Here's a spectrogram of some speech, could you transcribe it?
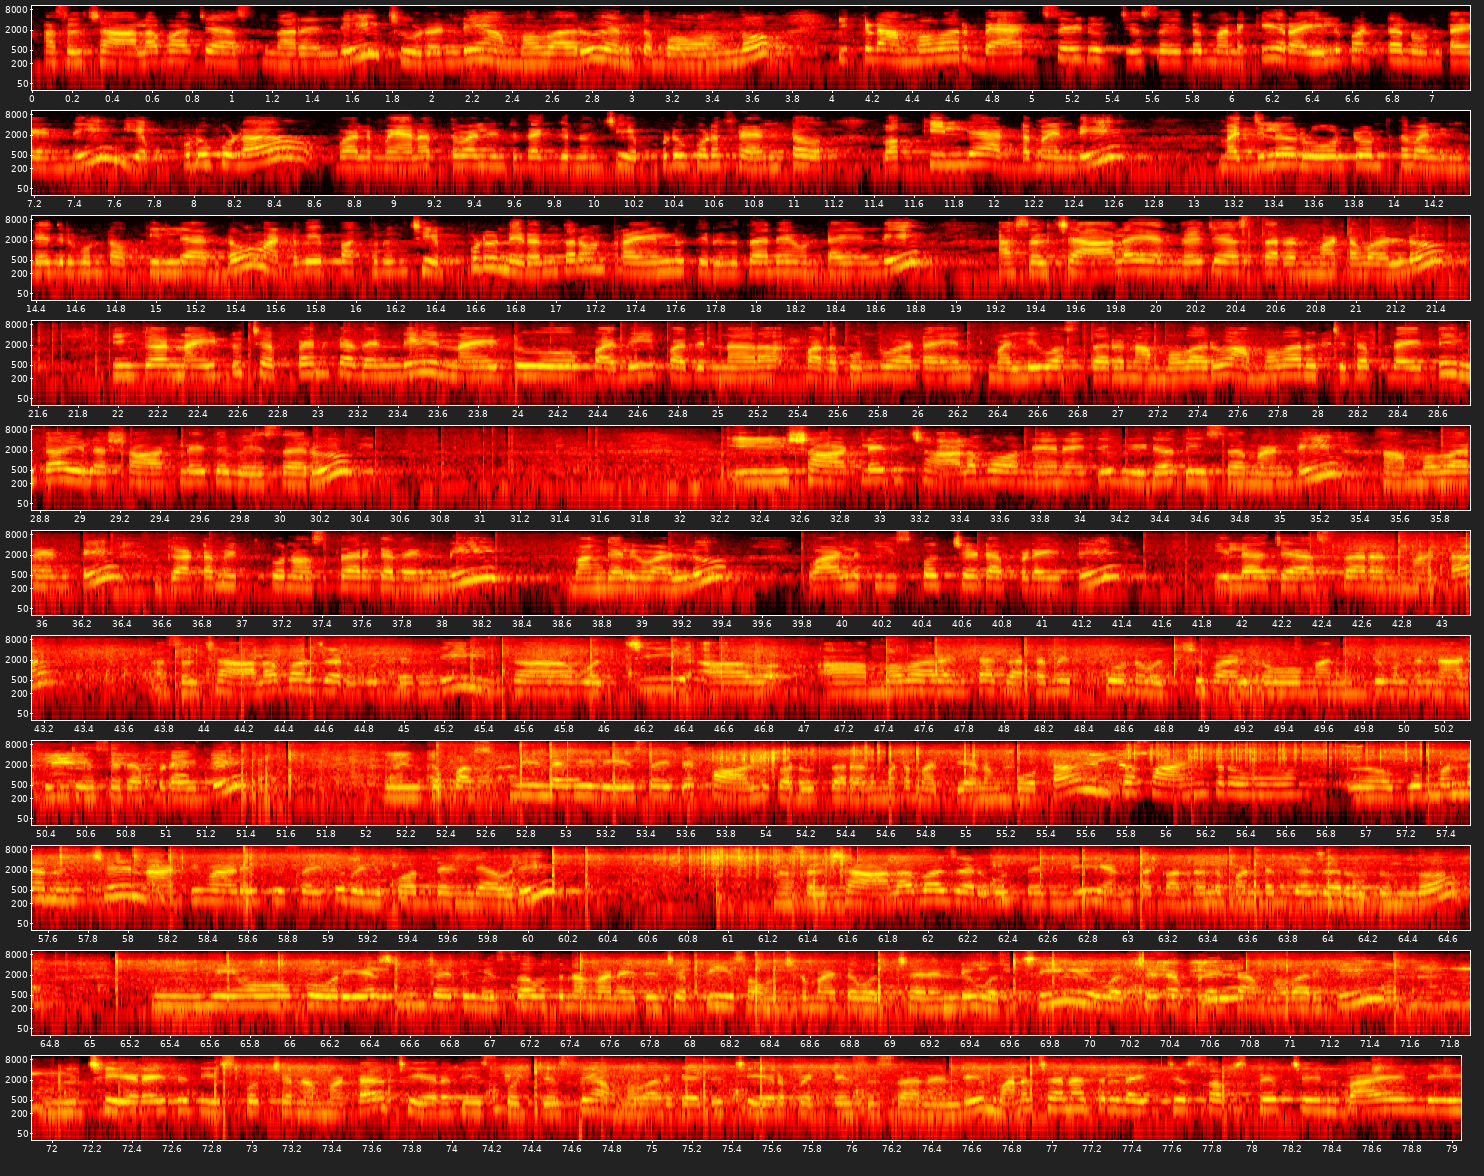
అసలు చాలా బాగా చేస్తున్నారండి. చూడండి అమ్మవారు ఎంత బాగుందో. ఇక్కడ అమ్మవారు బ్యాక్ సైడ్ వచ్చేసి అయితే మనకి రైలు పట్టాలు ఉంటాయండి. ఎప్పుడు కూడా వాళ్ళ మేనత్త వాళ్ళ ఇంటి దగ్గర నుంచి ఎప్పుడు కూడా ఫ్రంట్ ఒక్క ఇల్లే అడ్డమండి. మధ్యలో రోడ్డు ఉంటుంది వాళ్ళ ఇంటి ఎదురుకుంటే ఒక ఇల్లు అడ్డం అటువైపు పక్క నుంచి ఎప్పుడు నిరంతరం ట్రైన్లు తిరుగుతూనే ఉంటాయండి. అసలు చాలా ఎంజాయ్ చేస్తారనమాట వాళ్ళు. ఇంకా నైట్ చెప్పాను కదండి నైట్ పది పదిన్నర పదకొండు ఆ టైంకి మళ్ళీ వస్తారని అమ్మవారు. అమ్మవారు వచ్చేటప్పుడు అయితే ఇంకా ఇలా షార్ట్లు అయితే వేశారు. ఈ షార్ట్లు అయితే చాలా బాగున్నాయి. నేనైతే వీడియో తీసామండి అమ్మవారంటే ఘటం ఎత్తుకొని వస్తారు కదండి మంగలి వాళ్ళు. వాళ్ళు తీసుకొచ్చేటప్పుడైతే ఇలా చేస్తారనమాట అసలు చాలా బాగా జరుగుతుందండి ఇంకా వచ్చి ఆ అమ్మవారంటే ఘటం ఎత్తుకొని వచ్చి వాళ్ళు మన ఇంటి ముందు నాట్యం చేసేటప్పుడైతే ఇంకా పసుపు నీళ్ళు అవి వేసి అయితే కాళ్ళు కడుగుతారనమాట మధ్యాహ్నం పూట. ఇంకా సాయంత్రం గుమ్మల్లో నుంచే నాట్యం ఆడేసేసి అయితే వెళ్ళిపోద్దండి ఆవిడ. అసలు చాలా బాగా జరుగుతుందండి ఎంత కన్నుల పండుగగా జరుగుతుందో. మేము ఫోర్ ఇయర్స్ నుంచి అయితే మిస్ అవుతున్నామని అయితే చెప్పి ఈ సంవత్సరం అయితే వచ్చానండి. వచ్చి వచ్చేటప్పుడైతే అమ్మవారికి చీర అయితే తీసుకొచ్చానమాట చీర తీసుకొచ్చేసి అమ్మవారికి అయితే చీర పెట్టేసేసానండి. మన ఛానల్ లైక్ చేసి సబ్స్క్రైబ్ చేయండి. బాయ్ అండి.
